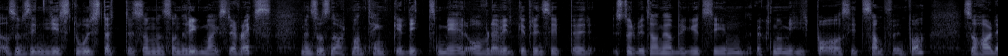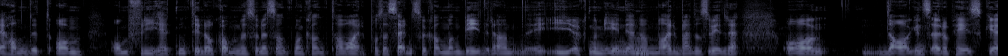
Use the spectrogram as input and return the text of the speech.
altså, gir stor støtte som en sånn ryggmargsrefleks, men så snart man tenker litt mer over det, hvilke prinsipper Storbritannia har bygget sin økonomi på og sitt samfunn på, så har det handlet om, om friheten til å komme så sånn at man kan ta vare på seg selv. Så kan man bidra i økonomien gjennom arbeid osv. Og, så og dagens europeiske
